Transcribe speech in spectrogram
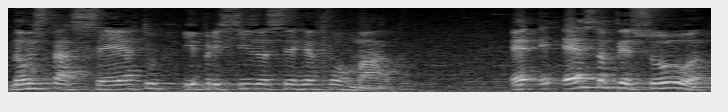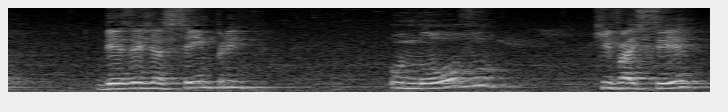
não está certo e precisa ser reformado. É, é, essa pessoa deseja sempre o novo que vai ser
